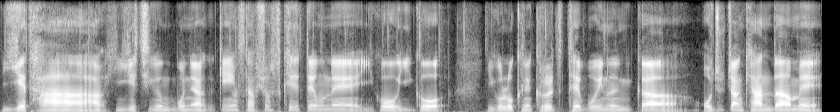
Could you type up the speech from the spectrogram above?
이게 다 아, 이게 지금 뭐냐 그 게임스탑 쇼스퀴즈 때문에 이거 이거 이걸로 그냥 그럴듯해 보이니까 어줍지 않게 안 다음에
